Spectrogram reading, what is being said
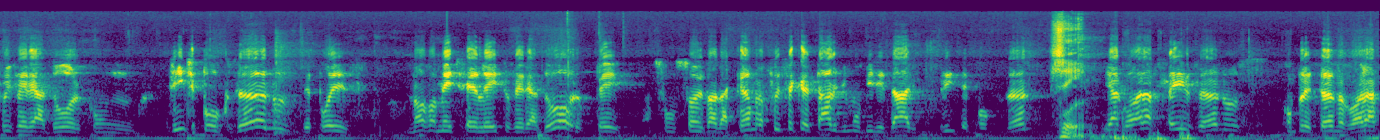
fui vereador com 20 e poucos anos, depois novamente reeleito vereador, feito funções lá da Câmara, fui secretário de mobilidade por 30 e poucos anos. Sim. E agora, seis anos, completando agora,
